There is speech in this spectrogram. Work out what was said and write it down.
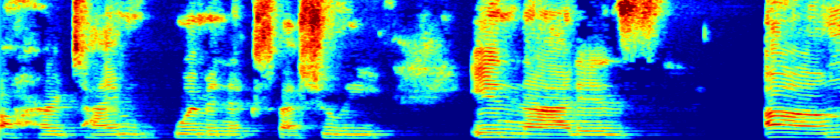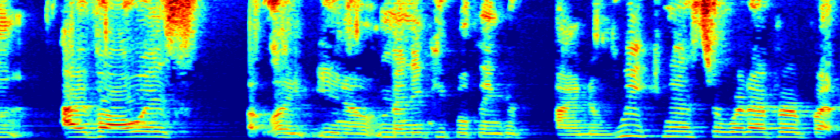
a hard time, women especially, in that is, um, I've always like, you know, many people think it's sign of weakness or whatever, but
